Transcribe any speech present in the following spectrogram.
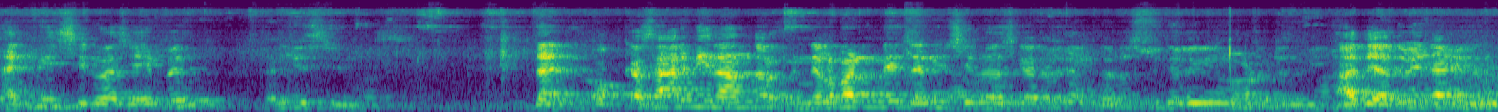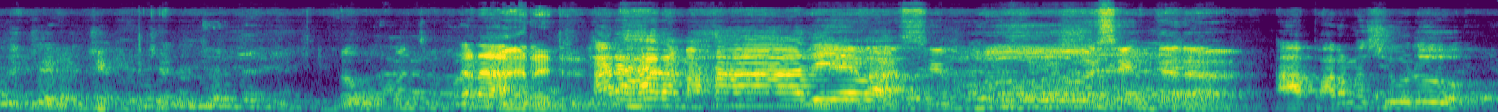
ధన్వి శ్రీనివాస్ ఏం పేరు దాన్ని ఒక్కసారి మీరు అందరూ నిలబడండి. ధన్వి శ్రీనివాస్ గారు. అది అదే ఆ. హర హర మహాదేవ. పరమశివుడు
